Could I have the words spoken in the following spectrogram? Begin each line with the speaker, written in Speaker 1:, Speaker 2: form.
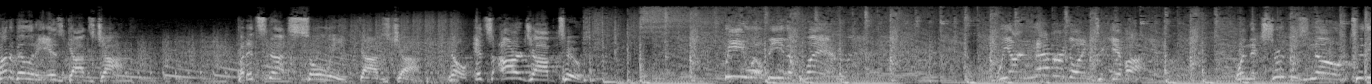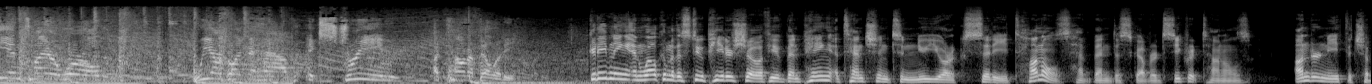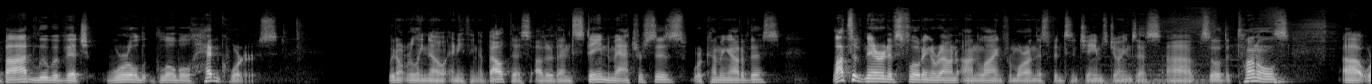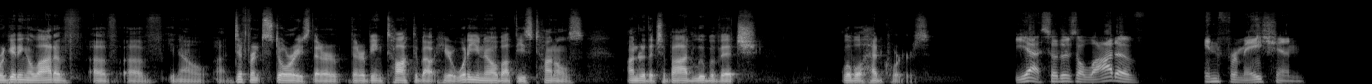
Speaker 1: Accountability is God's job, but it's not solely God's job. No, it's our job too. We will be the plan. We are never going to give up. When the truth is known to the entire world, we are going to have extreme accountability.
Speaker 2: Good evening and welcome to the Stew Peters Show. If you've been paying attention to New York City, tunnels have been discovered, secret tunnels underneath the Chabad Lubavitch World Global Headquarters. We don't really know anything about this other than stained mattresses were coming out of this. Lots of narratives floating around online. For more on this, Vincent James joins us. Uh, so the tunnels, uh, we're getting a lot of of, of you know uh, different stories that are that are being talked about here. What do you know about these tunnels under the Chabad Lubavitch Global Headquarters?
Speaker 3: Yeah, so there's a lot of information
